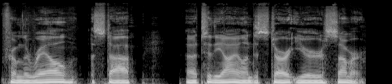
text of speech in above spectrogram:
from the rail stop uh, to the island to start your summer.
